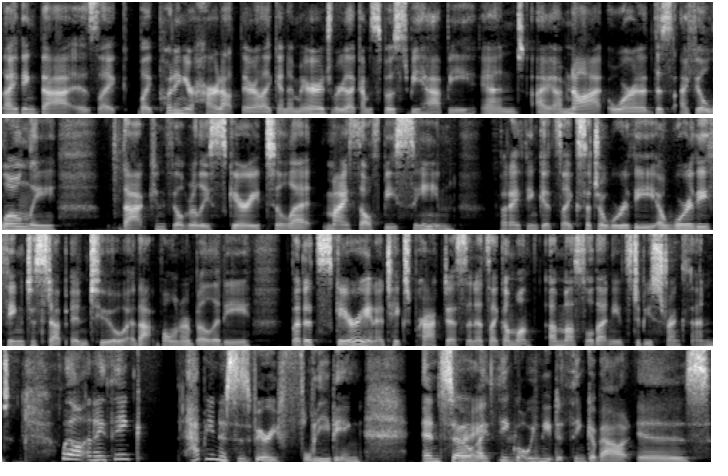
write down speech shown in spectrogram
i think that is like like putting your heart out there like in a marriage where you're like i'm supposed to be happy and I, i'm not or this i feel lonely that can feel really scary to let myself be seen. But i think it's like such a worthy a worthy thing to step into that vulnerability. But it's scary and it takes practice and it's like a month a muscle that needs to be strengthened. Well and i think happiness is very fleeting. And so right. i think what we need to think about is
